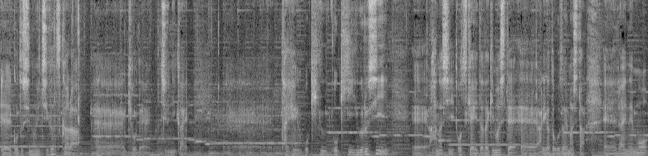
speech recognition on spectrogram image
えー、今年の1月から、えー、今日で12回、えー、大変お聞きお聞き苦しいえー、話お付き合いいただきまして、えー、ありがとうございました、えー、来年も、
